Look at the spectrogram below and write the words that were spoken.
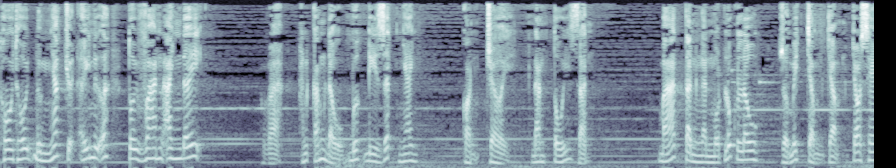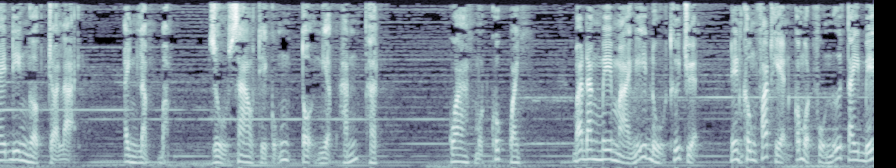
Thôi thôi, đừng nhắc chuyện ấy nữa. Tôi van anh đấy. Và Hắn cắm đầu bước đi rất nhanh, Còn trời đang tối dần. Bá tần ngần một lúc lâu Rồi mới chậm chậm cho xe đi ngược trở lại. Anh lẩm bẩm, Dù sao thì cũng tội nghiệp hắn thật. Qua một khúc quanh, Bá đang mê mải nghĩ đủ thứ chuyện, Nên không phát hiện có một phụ nữ tay bế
